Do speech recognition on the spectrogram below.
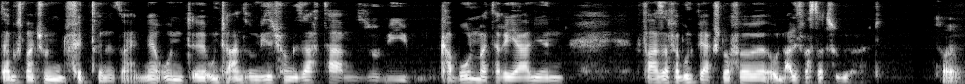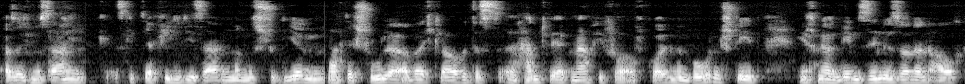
Da muss man schon fit drin sein. Ne? Und äh, unter anderem, wie Sie schon gesagt haben, so wie Carbonmaterialien, Faserverbundwerkstoffe und alles, was dazugehört. Toll. Also ich muss sagen, es gibt ja viele, die sagen, man muss studieren nach der Schule, aber ich glaube, dass äh, Handwerk nach wie vor auf goldenem Boden steht. Nicht ja. nur in dem Sinne, sondern auch,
